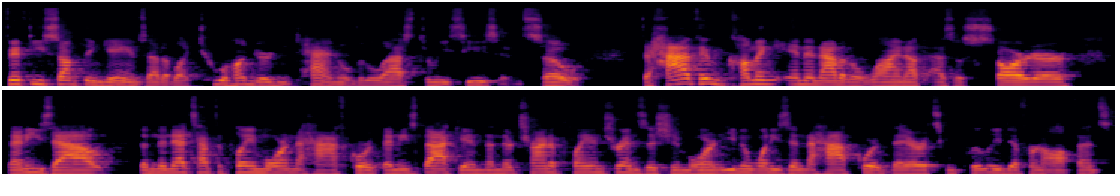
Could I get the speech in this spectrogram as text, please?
50 something games out of like 210 over the last three seasons. So, to have him coming in and out of the lineup as a starter, then he's out. Then the Nets have to play more in the half court. Then he's back in. Then they're trying to play in transition more. And even when he's in the half court there, it's completely different offense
